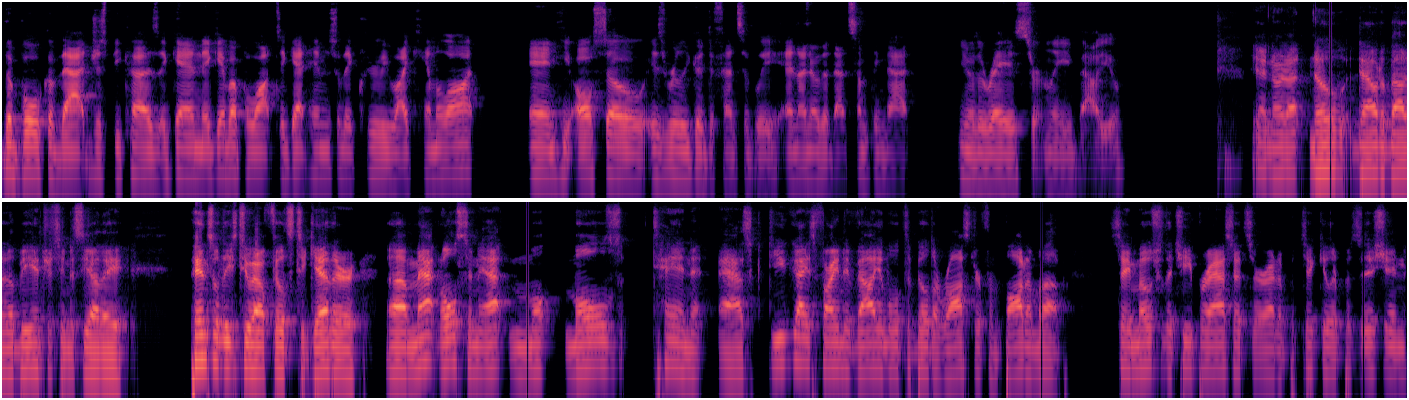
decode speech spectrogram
the bulk of that just because again they gave up a lot to get him, so they clearly like him a lot, and he also is really good defensively. And I know that that's something that you know the Rays certainly value. Yeah, no, no doubt about it. It'll be interesting to see how they pencil these two outfields together. Uh, Matt Olson at Moles 10 ask Do you guys find it valuable to build a roster from bottom up? Say most of the cheaper assets are at a particular position,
